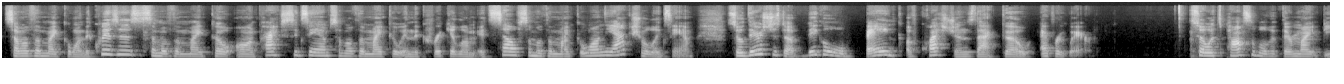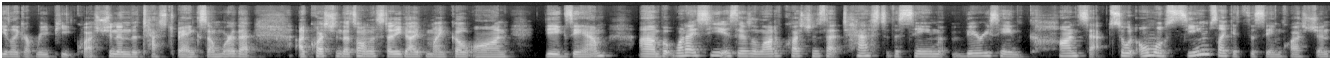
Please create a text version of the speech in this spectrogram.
Some of them might go on the quizzes, some of them might go on practice exams, some of them might go in the curriculum itself, some of them might go on the actual exam. So there's just a big old bank of questions that go everywhere. So it's possible that there might be like a repeat question in the test bank somewhere that a question that's on the study guide might go on the exam. Um, but what I see is there's a lot of questions that test the same, very same concept. So it almost seems like it's the same question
